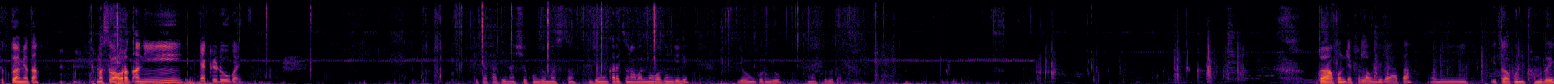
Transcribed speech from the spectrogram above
शकतो आम्ही आता. मस्त वावरात आणि ट्रॅक्टर उभा आहे. ठीक आहे आता ती ना शिकून घेऊ मस्त. जेवण करायचं ना आम्हाला नऊ वाजून गेले. जेवण करून घेऊ. मग होतं तर आपण ट्रॅक्टर लावून दिलं आहे आता आणि इथं आपण थांबलो आहे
